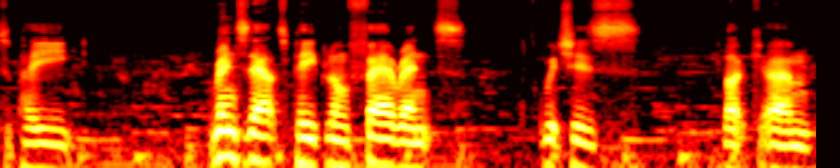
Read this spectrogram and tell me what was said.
to be rented out to people on fair rents, which is like um,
